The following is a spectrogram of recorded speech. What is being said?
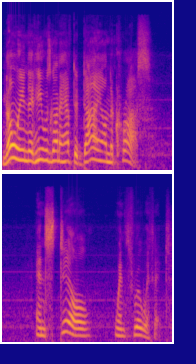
knowing that he was going to have to die on the cross, and still went through with it.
